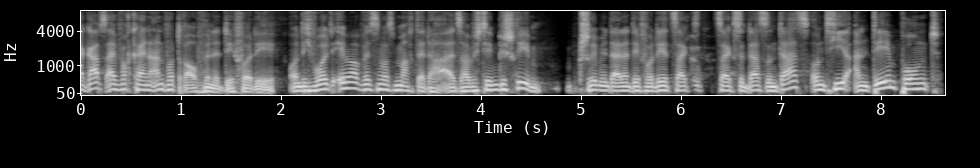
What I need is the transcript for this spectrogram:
da gab es einfach keine Antwort drauf in der DVD. Und ich wollte immer wissen, was macht er da. Also habe ich dem geschrieben. Geschrieben in deiner DVD zeig, zeigst du das und das. Und hier an dem Punkt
